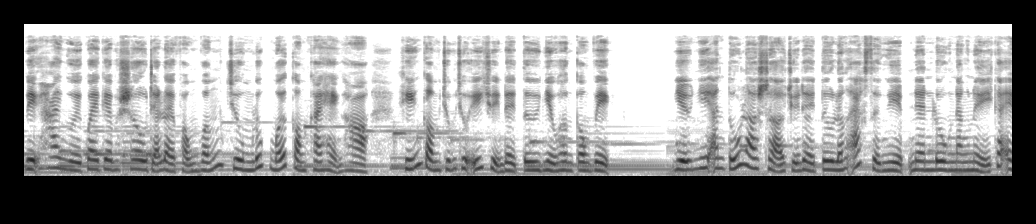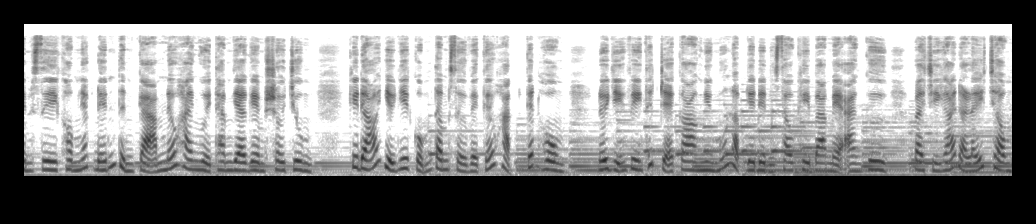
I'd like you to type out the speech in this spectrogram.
việc hai người quay game show trả lời phỏng vấn chung lúc mới công khai hẹn hò khiến công chúng chú ý chuyện đời tư nhiều hơn công việc. Diệu Nhi anh Tú lo sợ chuyện đời tư lấn át sự nghiệp nên luôn năn nỉ các MC không nhắc đến tình cảm nếu hai người tham gia game show chung. Khi đó, Diệu Nhi cũng tâm sự về kế hoạch kết hôn. Nữ diễn viên thích trẻ con nhưng muốn lập gia đình sau khi ba mẹ an cư và chị gái đã lấy chồng.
